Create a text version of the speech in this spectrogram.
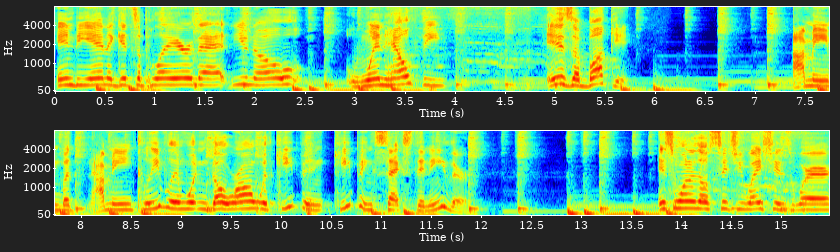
Indiana gets a player that, you know, when healthy, is a bucket. I mean, but I mean, Cleveland wouldn't go wrong with keeping keeping Sexton either. It's one of those situations where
